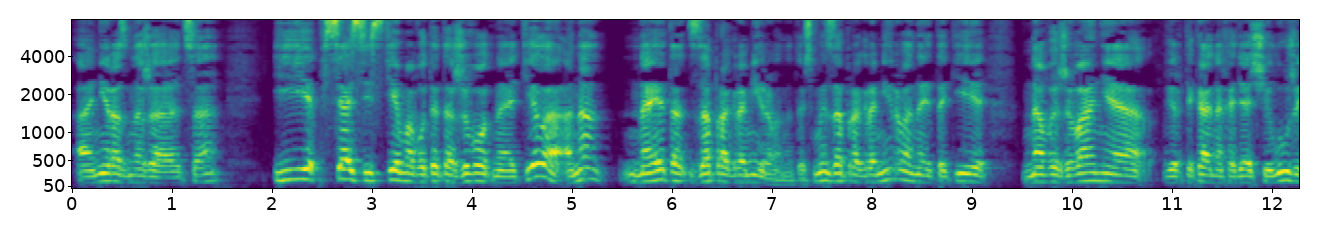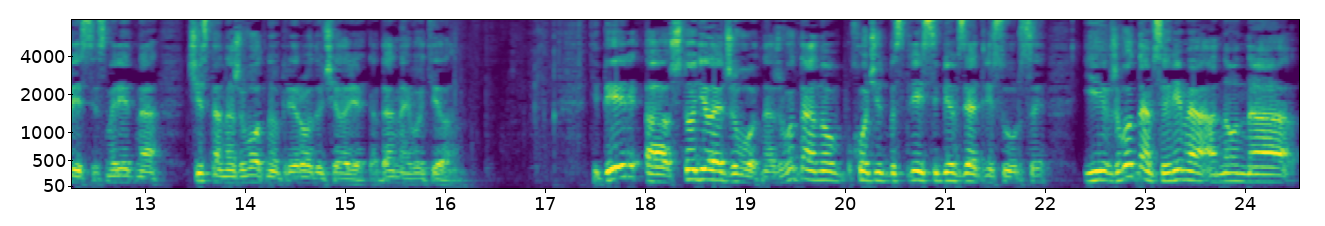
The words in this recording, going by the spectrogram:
они размножаются, И вся система, вот это животное тело, она на это запрограммирована. То есть мы запрограммированы такие на выживание вертикально ходящей лужи, если смотреть на, чисто на животную природу человека, да, на его тело. Теперь, а, что делает животное? Животное, оно хочет быстрее себе взять ресурсы, и животное все время, оно на,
